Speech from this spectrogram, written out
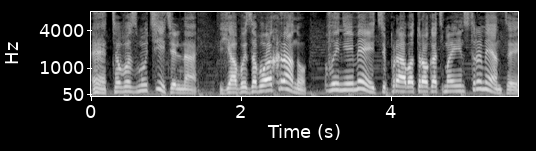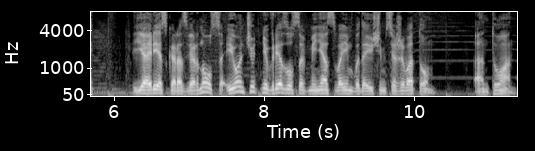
«Это возмутительно! Я вызову охрану! Вы не имеете права трогать мои инструменты!» Я резко развернулся, и он чуть не врезался в меня своим выдающимся животом. «Антуан»,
